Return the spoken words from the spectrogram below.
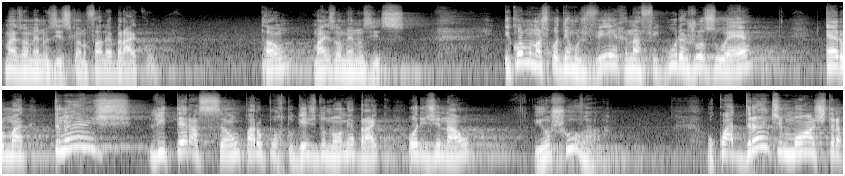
Mais ou menos isso que eu não falo hebraico. Então, mais ou menos isso. E como nós podemos ver na figura Josué, era uma transliteração para o português do nome hebraico original Yoshua. O quadrante mostra,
